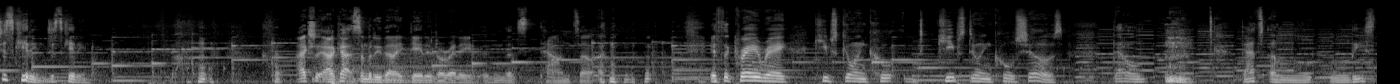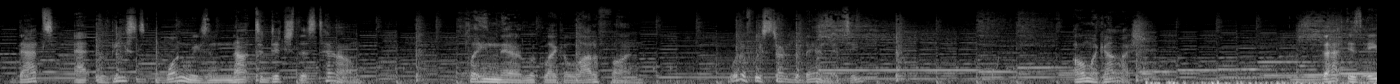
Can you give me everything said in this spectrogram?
Just kidding, just kidding. Actually, I got somebody that I dated already in this town. So, if the Cray Ray keeps going cool, keeps doing cool shows, that'll that's a l- least that's at least one reason not to ditch this town. Playing there looked like a lot of fun. What if we started a band, Mitzi? Oh my gosh. That is a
